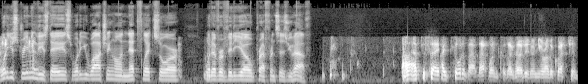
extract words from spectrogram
what are you streaming these days? What are you watching on Netflix or whatever video preferences you have? I have to say, I thought about that one because I've heard it in your other questions.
